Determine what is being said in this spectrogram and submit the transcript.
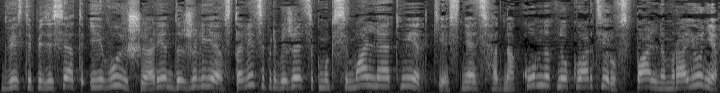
250 и выше. Аренда жилья в столице приближается к максимальной отметке. Снять однокомнатную квартиру в спальном районе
